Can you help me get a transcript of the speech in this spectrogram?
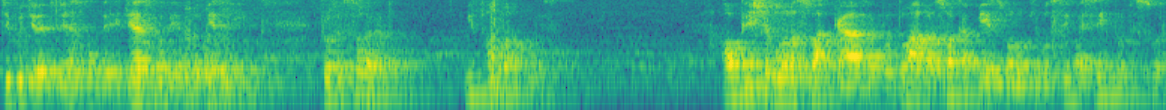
tive o direito de responder. De responder. Falei bem assim, professora, me fala uma coisa. Alguém chegou na sua casa, botou a arma na sua cabeça e falou que você vai ser professora?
